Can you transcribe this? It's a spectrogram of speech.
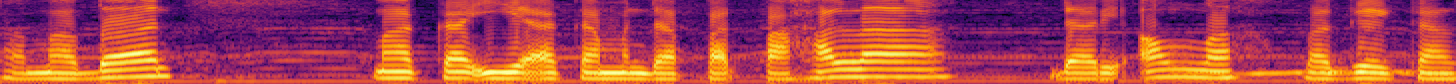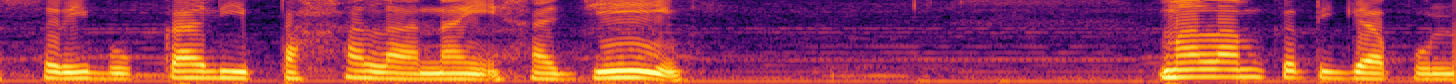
Ramadan, maka ia akan mendapat pahala dari Allah bagaikan seribu kali pahala naik haji. Malam ke-30,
